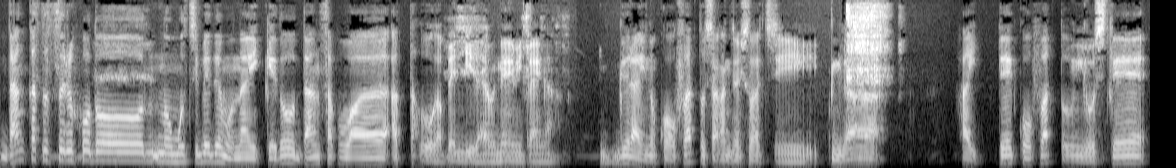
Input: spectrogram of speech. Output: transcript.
断活するほどのモチベでもないけど、ダンサポはあった方が便利だよね、みたいな。ぐらいの、こう、ふわっとした感じの人たちが入って、こう、ふわっと運用して、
